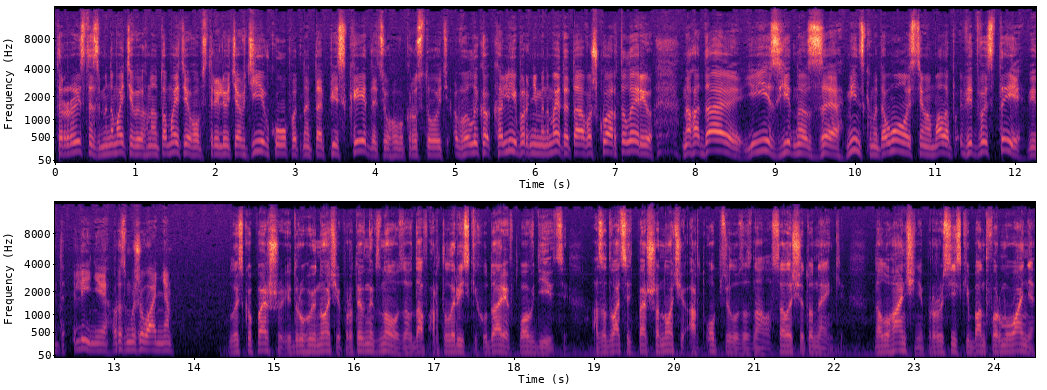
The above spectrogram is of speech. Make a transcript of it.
Терористи з мінометів і гранатометів обстрілюють Авдіївку, опитне та піски. Для цього використовують великокаліберні міномети та важку артилерію. Нагадаю, її згідно з мінськими домовленостями мали б відвести від лінії розмежування. Близько першої і другої ночі противник знову завдав артилерійських ударів по Авдіївці. А за 21 ночі артобстрілу зазнало селище Тоненьке. На Луганщині проросійські бандформування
